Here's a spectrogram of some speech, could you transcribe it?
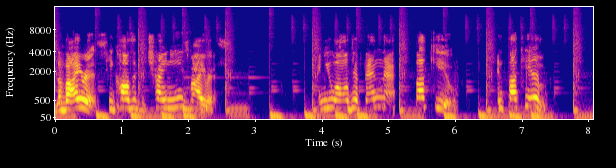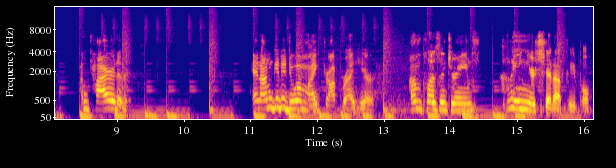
The virus, he calls it the Chinese virus. And you all defend that. Fuck you. And fuck him. I'm tired of it. And I'm going to do a mic drop right here. Unpleasant dreams. Clean your shit up, people.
